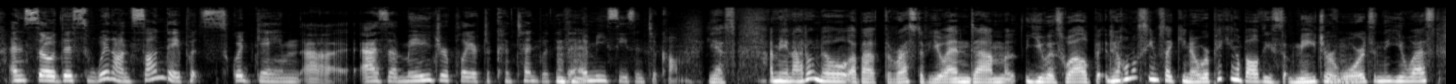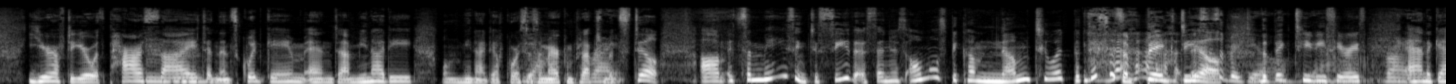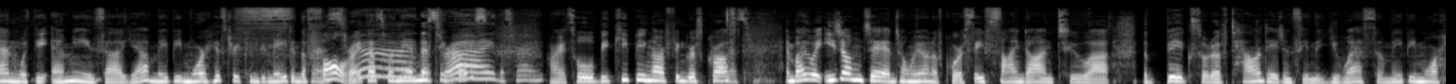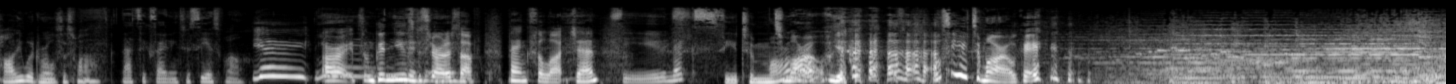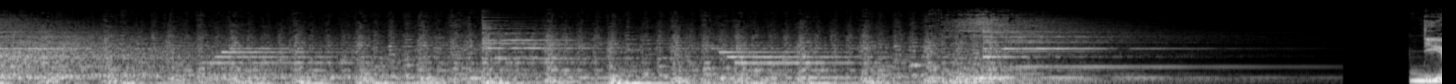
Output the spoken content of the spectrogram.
And so this win on Sunday puts Squid Game uh, as a major player to contend with in the Mm-hmm. Emmy season to come. Yes. I mean, I don't know about the rest of you and um, you as well, but it almost seems like, you know, we're picking up all these major Mm-hmm. awards in the US year after year with Parasite and then Squid Game and uh, Minari. Well, Minari, of course, is Yeah, American production, but still, um, it's amazing to see this and it's almost become numb to it, but this is a big This is deal. a big deal. The big TV Yeah, series. right. And again, with the Emmys, uh, yeah, maybe more history can be made in the fall, right? That's when the right, Emmys That's take right. place. That's right. All right, so we'll be keeping our fingers crossed. That's right. And by the way, Lee Jung-jae and Chung Ho-yeon, of course, they've signed on to uh, the big sort of talent agency in the U.S., so maybe more Hollywood roles as well. That's exciting to see as well. Yay! All right, some good news to start us off. Thanks a lot, Jen. See you next. See you tomorrow. Tomorrow. Yeah. we'll see you tomorrow, okay?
